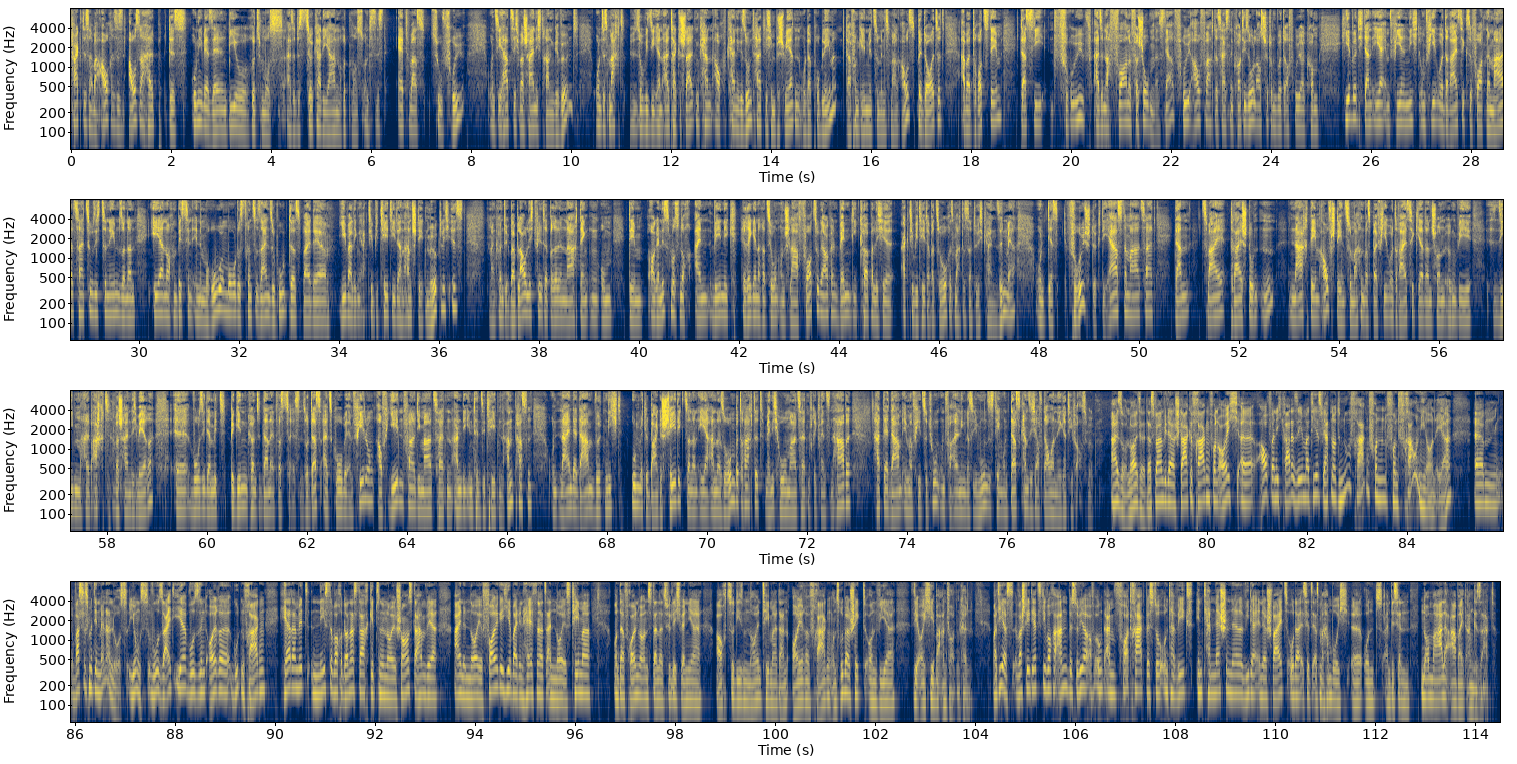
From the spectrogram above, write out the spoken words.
Fakt ist aber auch, es ist außerhalb des universellen Biorhythmus, also des zirkadianen Rhythmus. Und es ist etwas zu früh und sie hat sich wahrscheinlich dran gewöhnt und es macht, so wie sie ihren Alltag gestalten kann, auch keine gesundheitlichen Beschwerden oder Probleme. Davon gehen wir zumindest mal aus. Bedeutet aber trotzdem, dass sie früh, also nach vorne verschoben ist, ja, früh aufwacht. Das heißt, eine Cortisolausschüttung wird auch früher kommen. Hier würde ich dann eher empfehlen, nicht um 4.30 Uhr sofort eine Mahlzeit zu sich zu nehmen, sondern eher noch ein bisschen in einem Ruhemodus drin zu sein, so gut das bei der jeweiligen Aktivität, die dann ansteht, möglich ist ist. Man könnte über Blaulichtfilterbrillen nachdenken, um dem Organismus noch ein wenig Regeneration und Schlaf vorzugaukeln. Wenn die körperliche Aktivität aber zu hoch ist, macht es natürlich keinen Sinn mehr. Und das Frühstück, die erste Mahlzeit, dann zwei, drei Stunden nach dem Aufstehen zu machen, was bei 4.30 Uhr ja dann schon irgendwie sieben, halb acht wahrscheinlich wäre, äh, wo sie damit beginnen könnte, dann etwas zu essen. So das als grobe Empfehlung. Auf jeden Fall die Mahlzeiten an die Intensitäten anpassen. Und nein, der Darm wird nicht unmittelbar geschädigt, sondern eher andersrum betrachtet. Wenn ich hohe Mahlzeitenfrequenzen habe, hat der Darm immer viel zu tun und vor allen Dingen das Immunsystem und das kann sich auf Dauer negativ auswirken. Also Leute, das waren wieder starke Fragen von euch. Äh, auch wenn ich gerade sehe, Matthias, wir hatten heute nur Fragen von, von Frauen hier on air. Ähm, was ist mit den Männern los? Jungs, wo seid ihr? Wo sind eure guten Fragen? Her damit. Nächste Woche Donnerstag gibt's eine neue Chance. Da haben wir eine neue Folge hier bei den Health Nerds, ein neues Thema. Und da freuen wir uns dann natürlich, wenn ihr auch zu diesem neuen Thema dann eure Fragen uns rüberschickt und wir sie euch hier beantworten können. Matthias, was steht jetzt die Woche an? Bist du wieder auf irgendeinem Vortrag? Bist du unterwegs, international, wieder in der Schweiz oder ist jetzt erstmal Hamburg äh, und ein bisschen normale Arbeit angesagt?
